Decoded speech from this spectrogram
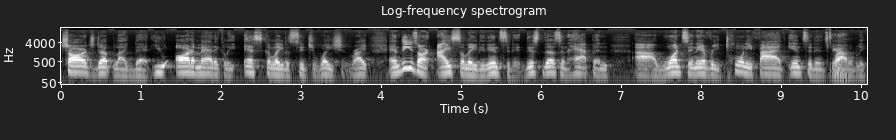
charged up like that, you automatically escalate a situation, right? And these aren't isolated incidents. This doesn't happen uh, once in every 25 incidents, probably.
